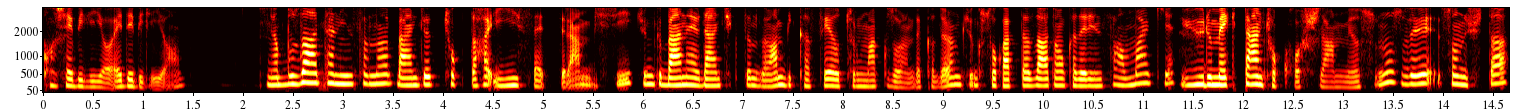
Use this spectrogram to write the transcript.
koşabiliyor, edebiliyor. Ya bu zaten insana bence çok daha iyi hissettiren bir şey. Çünkü ben evden çıktığım zaman bir kafeye oturmak zorunda kalıyorum. Çünkü sokakta zaten o kadar insan var ki yürümekten çok hoşlanmıyorsunuz ve sonuçta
